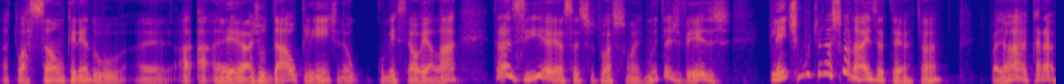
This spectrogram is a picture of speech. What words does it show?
atuação, querendo é, a- a- é, ajudar o cliente, né, o comercial ia lá, trazia essas situações. Muitas vezes, clientes multinacionais até, tá? Ah, o cara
